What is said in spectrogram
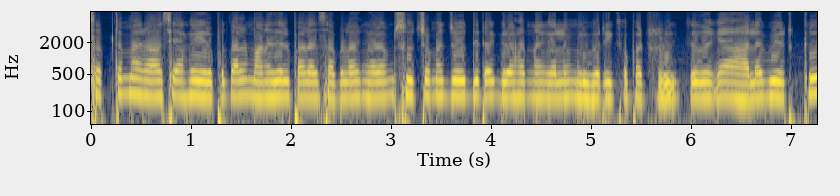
செப்டம்பர் ராசியாக இருப்பதால் மனதில் பல சபலங்களும் சூட்சம ஜோதிட கிரகணங்களும் விவரிக்கப்பட்டிருக்குதுங்க. அளவிற்கு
